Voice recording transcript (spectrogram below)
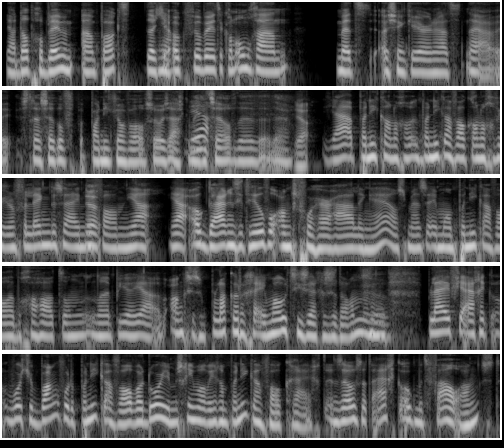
ja, dat probleem aanpakt, dat je Ja. ook veel beter kan omgaan met als je een keer inderdaad, nou ja, stress hebt of paniekaanval of zo, is eigenlijk een Ja. hetzelfde. De- de- Ja, paniek kan nog, een paniekaanval kan nog weer een verlengde zijn Ja. ervan. Ja, ja, ook daarin zit heel veel angst voor herhaling. Hè? Als mensen eenmaal een paniekaanval hebben gehad, dan, dan heb je, ja, angst is een plakkerige emotie, zeggen ze dan. Dan blijf je eigenlijk, word je bang voor de paniekaanval, waardoor je misschien wel weer een paniekaanval krijgt. En zo is dat eigenlijk ook met faalangst.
